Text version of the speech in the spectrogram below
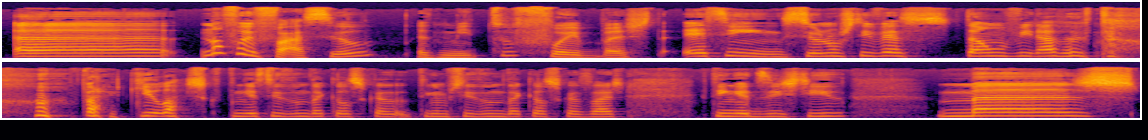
Uh, não foi fácil, admito, foi bastante. É assim, se eu não estivesse tão virada para aquilo, acho que tinha sido um daqueles, tínhamos sido um daqueles casais que tinha desistido, mas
